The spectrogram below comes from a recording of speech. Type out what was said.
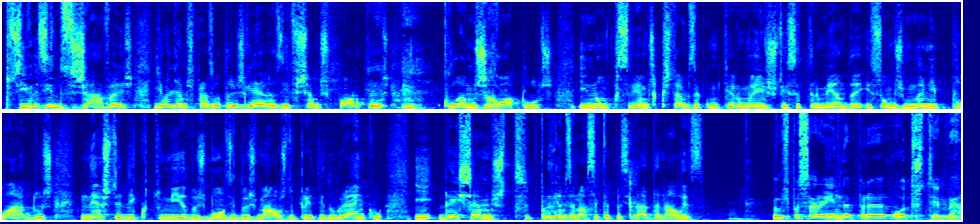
possíveis e desejáveis e olhamos para as outras guerras e fechamos portas, colamos rótulos e não percebemos que estamos a cometer uma injustiça tremenda e somos manipulados nesta dicotomia dos bons e dos maus, do preto e do branco e deixamos de, perdemos a nossa capacidade de análise. Vamos passar ainda para outro tema.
